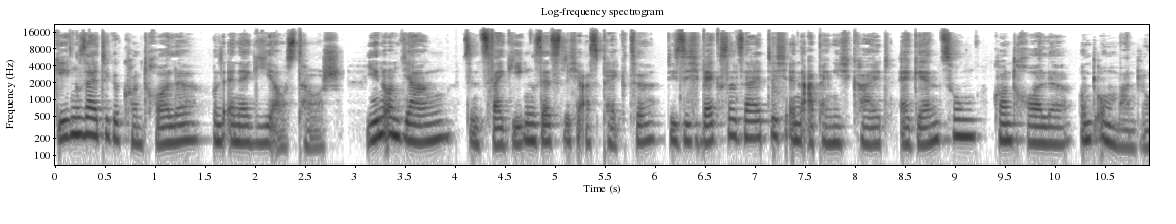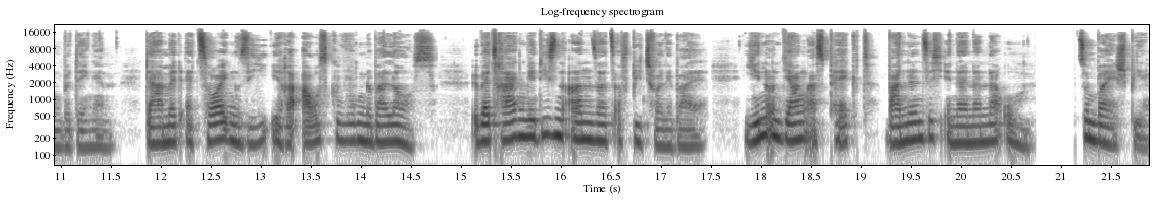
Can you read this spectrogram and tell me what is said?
Gegenseitige Kontrolle und Energieaustausch. Yin und Yang sind zwei gegensätzliche Aspekte, die sich wechselseitig in Abhängigkeit, Ergänzung, Kontrolle und Umwandlung bedingen. Damit erzeugen sie ihre ausgewogene Balance. Übertragen wir diesen Ansatz auf Beachvolleyball. Yin und Yang-Aspekt wandeln sich ineinander um. Zum Beispiel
